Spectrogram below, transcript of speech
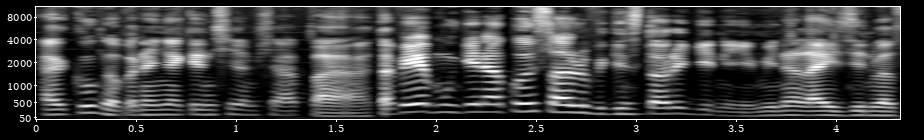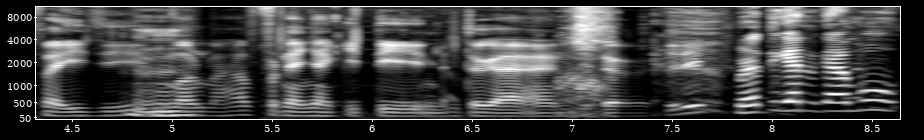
Aku nggak pernah nyakitin siapa siapa. Tapi ya mungkin aku selalu bikin story gini. Minal aizin wal faizin. Mohon maaf pernah nyakitin gitu kan. Gitu. Jadi Berarti kan kamu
